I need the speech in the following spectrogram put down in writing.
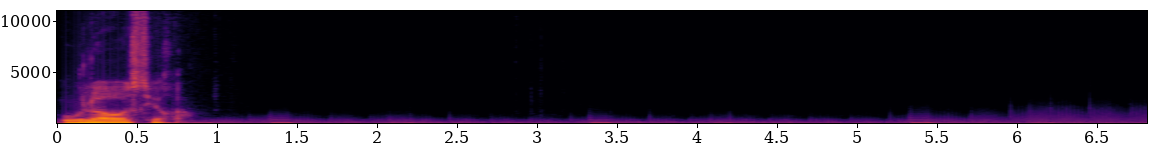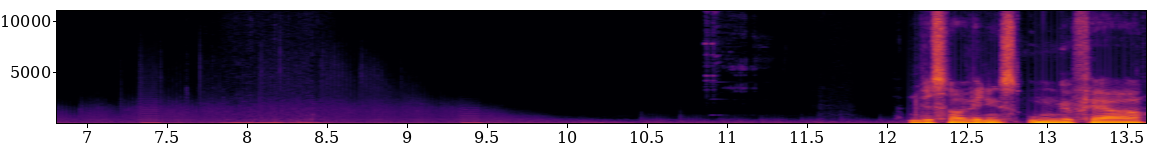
Coole Haustiere. Dann wissen wir wenigstens ungefähr,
